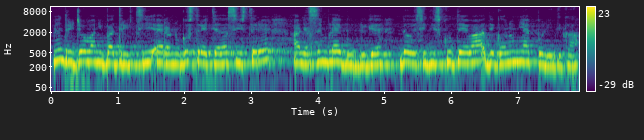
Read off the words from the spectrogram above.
mentre i giovani patrizi erano costretti ad assistere alle assemblee pubbliche dove si discuteva di economia e politica.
